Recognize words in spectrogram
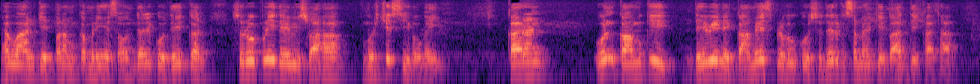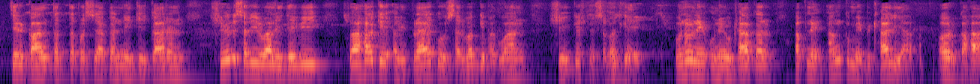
भगवान के परम कमनीय सौंदर्य को देखकर स्वरूपणी देवी स्वाहा मूर्छित सी हो गई। कारण उन कामुकी देवी ने कामेश प्रभु को सुदीर्घ समय के बाद देखा था। चिरकाल तक तपस्या करने के कारण क्षीण शरीर वाली देवी स्वाहा के अभिप्राय को सर्वज्ञ भगवान श्री कृष्ण समझ गए। उन्होंने उन्हें उठाकर अपने अंक में बिठा लिया और कहा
